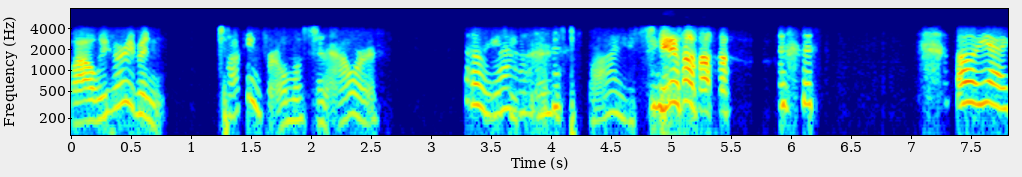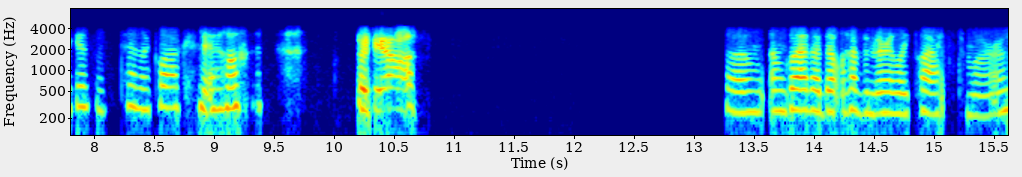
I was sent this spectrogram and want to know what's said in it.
Wow, we've already been talking for almost an hour. Oh wow. flies. Yeah. oh yeah, I guess it's ten o'clock now. yeah. Um, I'm glad I don't have an early class tomorrow.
